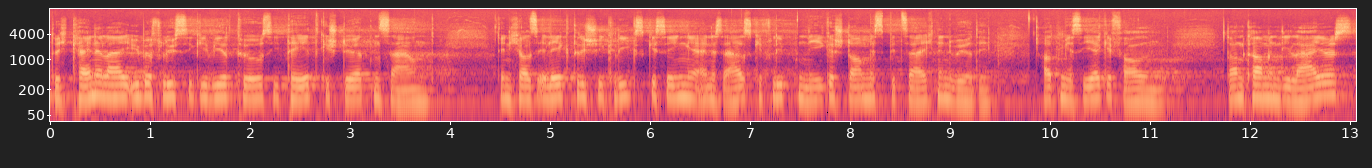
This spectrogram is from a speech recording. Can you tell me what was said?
durch keinerlei überflüssige Virtuosität gestörten Sound, den ich als elektrische Kriegsgesänge eines ausgeflippten Negerstammes bezeichnen würde. Hat mir sehr gefallen. Dann kamen die Liars,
